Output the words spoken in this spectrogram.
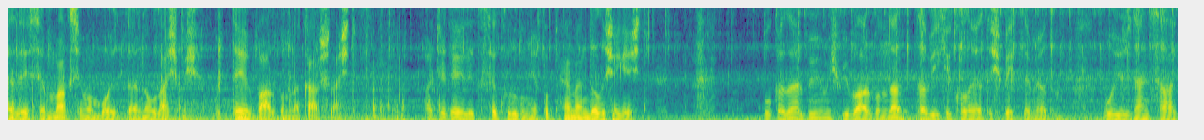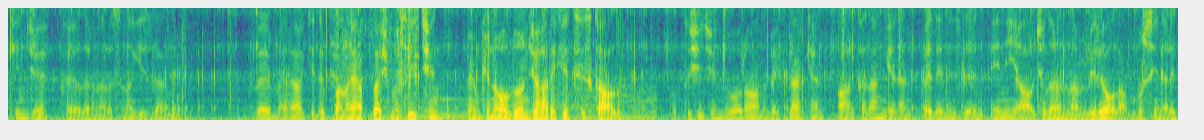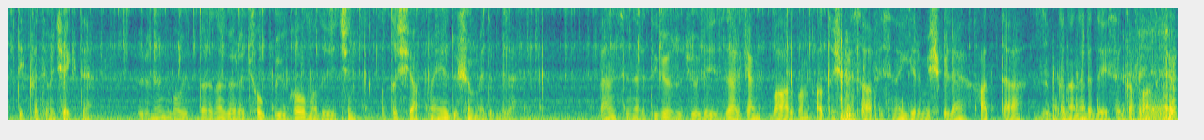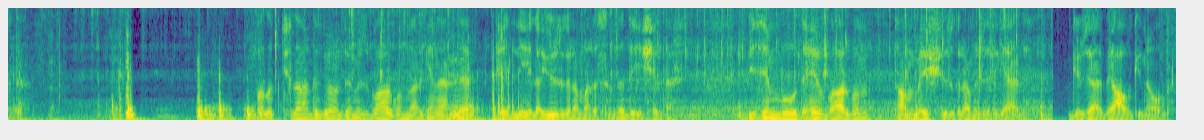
neredeyse maksimum boyutlarına ulaşmış bu dev barbunla karşılaştım. Aceleyle kısa kurulum yapıp hemen dalışa geçtim. Bu kadar büyümüş bir barbundan tabii ki kolay atış beklemiyordum. Bu yüzden sakince kayaların arasına gizlendim. Ve merak edip bana yaklaşması için mümkün olduğunca hareketsiz kaldım. Atış için doğru anı beklerken arkadan gelen ve denizlerin en iyi avcılarından biri olan bu sinarit dikkatimi çekti. Ürünün boyutlarına göre çok büyük olmadığı için atış yapmayı düşünmedim bile. Ben sinariti göz ucuyla izlerken barbun atış mesafesine girmiş bile hatta zıpkına neredeyse kafa atacaktı. Balıkçılarda gördüğümüz barbunlar genelde 50 ile 100 gram arasında değişirler. Bizim bu dev barbun tam 500 gram üzeri geldi. Güzel bir av günü oldu.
